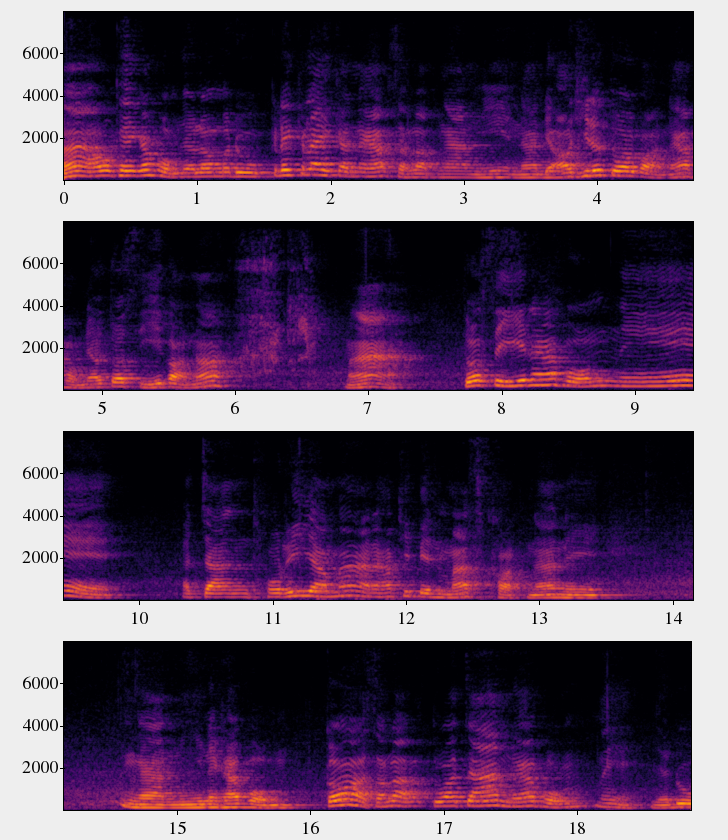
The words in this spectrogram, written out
อ่าโอเคครับผมเดี๋ยวเรามาดูใกล้ๆกันนะครับสำหรับงานนี้นะเดี๋ยวเอาทีละตัวก่อนนะครับผมเดี๋ยวเอาตัวสีก่อนเนาะมาตัวสีนะครับผมนี่อาจารย์โทริยาม่านะครับ ที่เป็นมาสคอตนะในงานนี้นะครับผมก็สำหรับตัวอาจารย์นะครับผมนี่เดี๋ยวดู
